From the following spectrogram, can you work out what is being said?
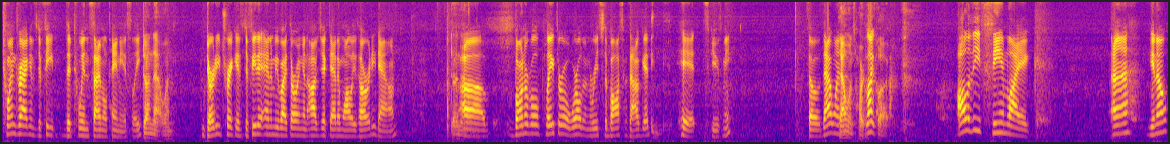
Twin Dragons defeat the twins simultaneously. Done that one. Dirty trick is defeat an enemy by throwing an object at him while he's already down. Done that. Uh, vulnerable, play through a world and reach the boss without getting hit. Excuse me. So that one. That one's hard Like as fuck. all of these seem like, uh, you know,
